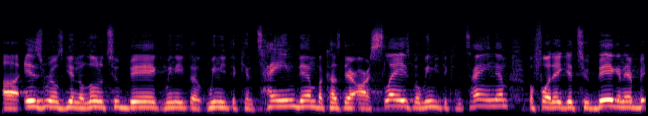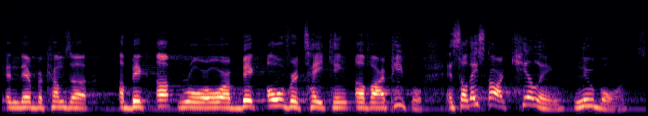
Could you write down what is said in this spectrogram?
uh, Israel's getting a little too big. We need, to, we need to contain them because there are slaves, but we need to contain them before they get too big and there, and there becomes a, a big uproar or a big overtaking of our people. And so they start killing newborns.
